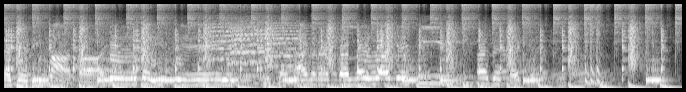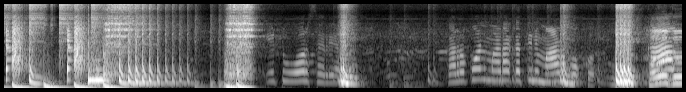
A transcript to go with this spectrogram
ನಿನ್ನ ಜೋಡಿ ಮಾತಾಡೋದೈತೆ. ನಾಗನಂದ ಲವ್ ಆಗೈತಿ ಅದಕ್ಕಾಗಿ ಇಟ್ಟು ಓರ್ ಸರಿ ಕರ್ಕೊಂಡು ಮಾಡಾಕತ್ತೀನಿ ಮಾಡ್ಬೇಕು. ಹೌದು.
